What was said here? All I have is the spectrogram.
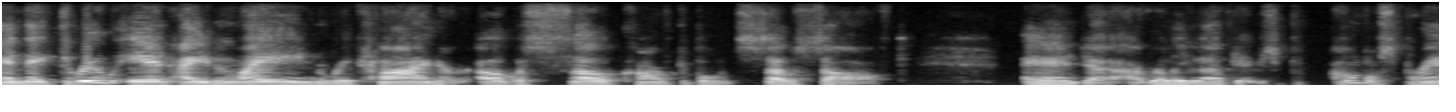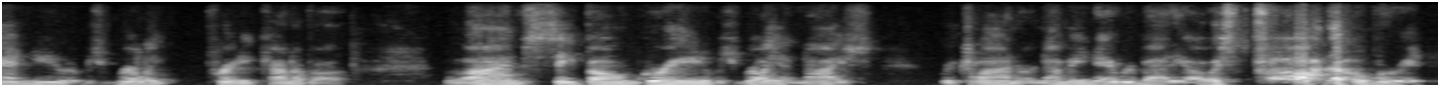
And they threw in a lane recliner. Oh, it was so comfortable and so soft. And uh, I really loved it. It was almost brand new. It was really pretty, kind of a lime seafoam green. It was really a nice recliner. And I mean, everybody always fought over it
